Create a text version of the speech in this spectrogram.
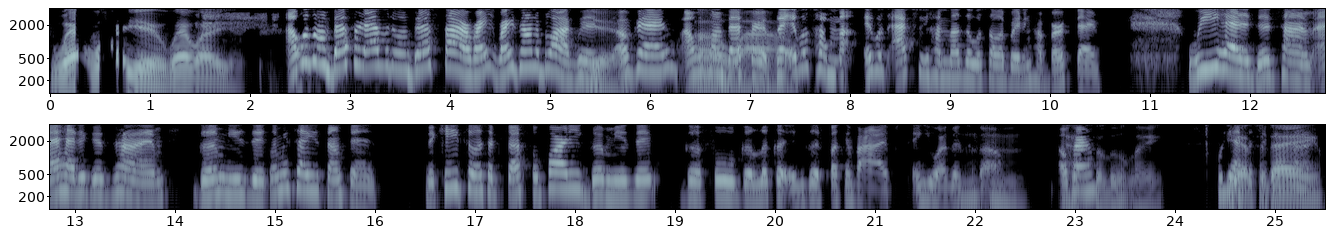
Where were you? Where were you? I was on Bedford Avenue in Bed-Stuy, right, right down the block, bitch. Yeah. Okay, I was Oh, on Bedford, but it was her. mo- It was actually her mother was celebrating her birthday. We had a good time. I had a good time. Good music. Let me tell you something. The key to a successful party: good music, good food, good liquor, and good fucking vibes, and you are good to go. Mm-hmm. Okay. Absolutely. We had yeah, such a good today. time.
